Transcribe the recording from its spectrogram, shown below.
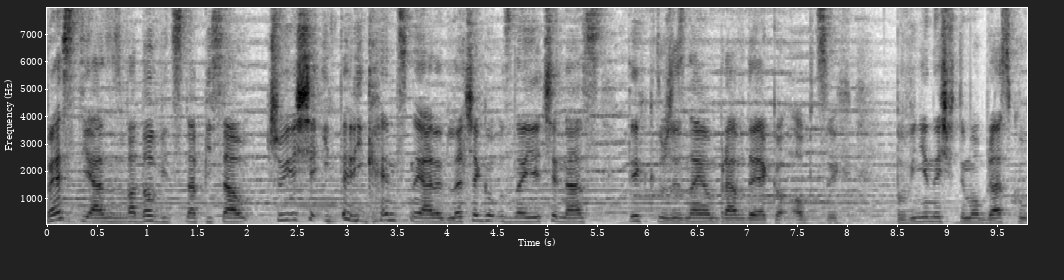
Bestian z Wadowic napisał: Czuję się inteligentny, ale dlaczego uznajecie nas, tych, którzy znają prawdę, jako obcych? Powinieneś w tym obrazku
